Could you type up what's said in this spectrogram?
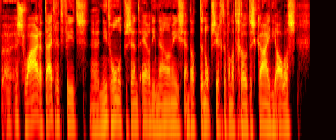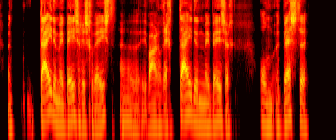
een zware tijdritfiets, uh, niet 100% aerodynamisch. En dat ten opzichte van het grote Sky die alles met tijden mee bezig is geweest. Waren er echt tijden mee bezig om het beste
